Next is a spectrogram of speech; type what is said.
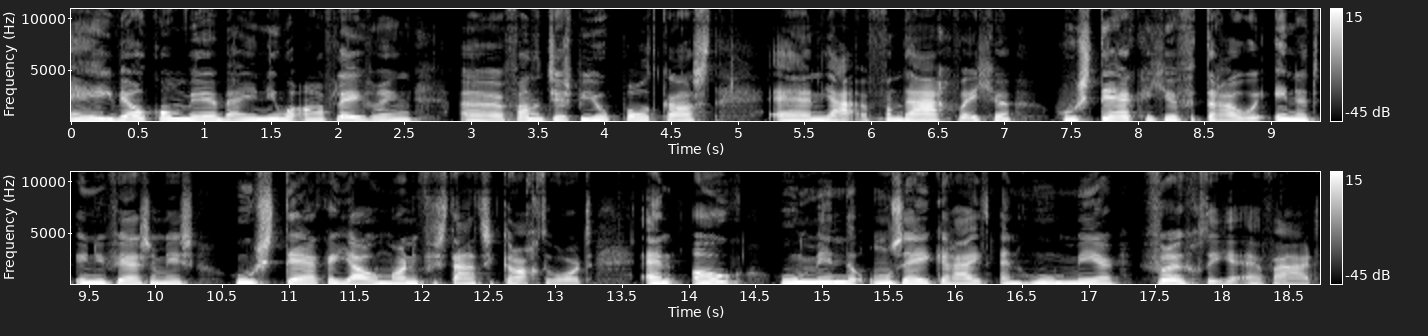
Hey, welkom weer bij een nieuwe aflevering uh, van de Just Be You podcast. En ja, vandaag weet je, hoe sterker je vertrouwen in het universum is, hoe sterker jouw manifestatiekracht wordt. En ook hoe minder onzekerheid en hoe meer vreugde je ervaart.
